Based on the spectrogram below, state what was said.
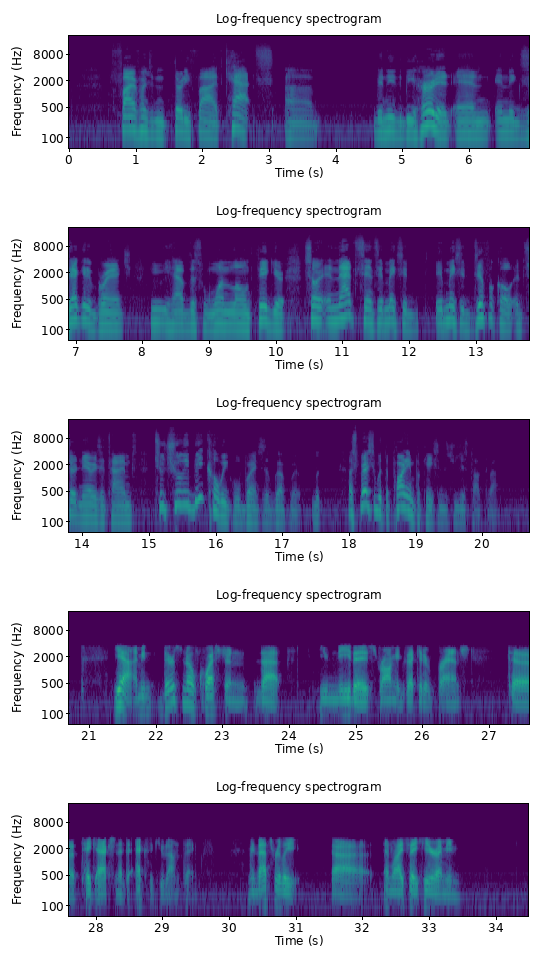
535 cats uh, that need to be herded, and in the executive branch, you have this one lone figure. So, in that sense, it makes it it makes it difficult in certain areas at times to truly be co-equal branches of government, especially with the party implications that you just talked about. Yeah, I mean, there's no question that you need a strong executive branch to take action and to execute on things. I mean, that's really, uh, and when I say here, I mean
